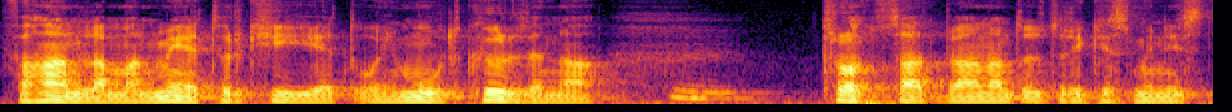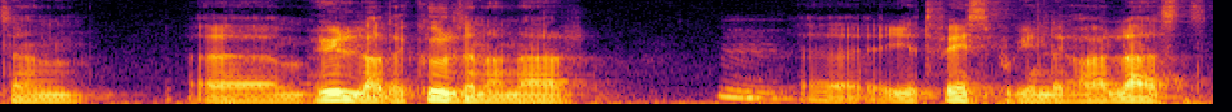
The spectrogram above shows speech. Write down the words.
förhandlar man med Turkiet och emot kurderna. Mm. Trots att bland annat utrikesministern eh, hyllade kurderna när mm. eh, I ett Facebook-inlägg har jag läst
